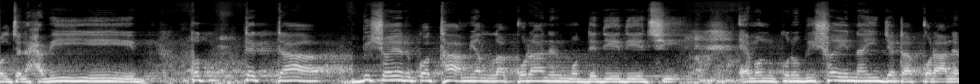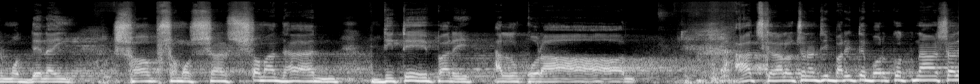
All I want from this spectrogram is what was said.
বলছেন, হাবিব, প্রত্যেকটা বিষয়ের কথা আমি আল্লাহ কোরআনের মধ্যে দিয়ে দিয়েছি। এমন কোনো বিষয় নাই যেটা কোরআনের মধ্যে নাই। সব সমস্যার সমাধান দিতে পারে আল কোরআন আজকের আলোচনাটি বাড়িতে বরকত না আসার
